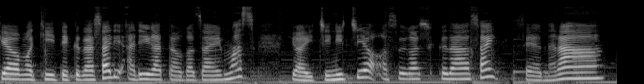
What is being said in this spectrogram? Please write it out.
今日も聞いてくださりありがとうございます。良い一日をお過ごしください。さようなら。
